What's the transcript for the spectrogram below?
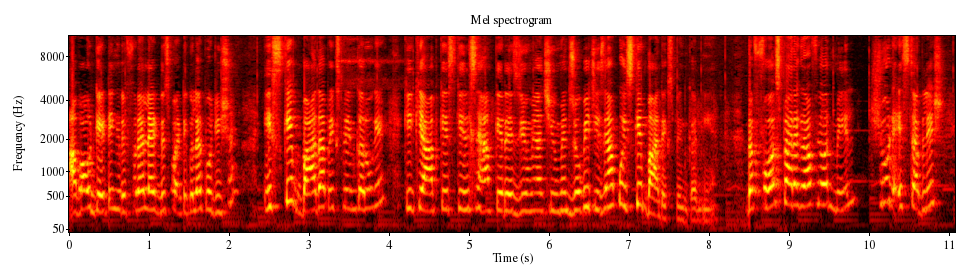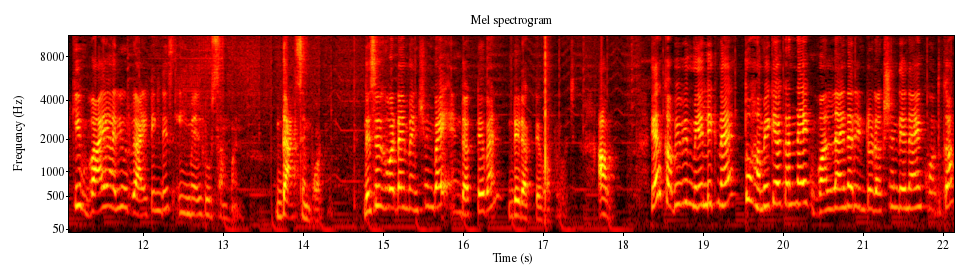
about getting referral at this particular position इसके बाद आप एक्सप्लेन करोगे कि क्या आपके स्किल्स हैं, आपके रेज्यूम अचीवमेंट जो भी चीज़ें आपको इसके बाद एक्सप्लेन करनी है। The first paragraph your mail should establish कि why are you writing this email to someone that's important this is what I mention by inductive and deductive approach अब, यार, कभी भी मेल लिखना है तो हमें क्या करना है? एक वन लाइनर इंट्रोडक्शन देना है खुद का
